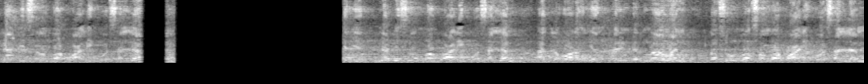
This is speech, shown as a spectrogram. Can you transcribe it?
Nabi sallallahu alaihi wasallam. Nabi sallallahu alaihi wasallam adalah orang yang paling dermawan. Rasulullah sallallahu alaihi wasallam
